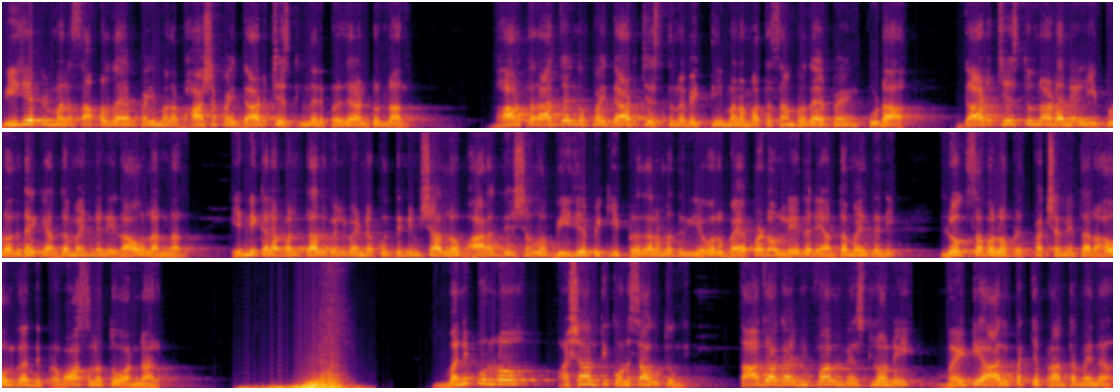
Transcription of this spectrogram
బీజేపీ మన సాంప్రదాయంపై మన భాషపై దాడి చేస్తుందని ప్రజలు అంటున్నారు. భారత రాజ్యాంగంపై దాడి చేస్తున్న వ్యక్తి మన మత సాంప్రదాయంపై కూడా దాడి చేస్తున్నాడని ఇప్పుడు అందరికీ అర్థమైందని రాహుల్ అన్నారు. ఎన్నికల ఫలితాలు వెలువడిన కొద్ది నిమిషాల్లో భారతదేశంలో బీజేపీకి ప్రధానమంత్రికి ఎవరు భయపడడం లేదని అర్థమైందని లోక్సభలో ప్రతిపక్ష నేత రాహుల్ గాంధీ ప్రవాసులతో అన్నారు. మణిపూర్లో అశాంతి కొనసాగుతుంది. తాజాగా ఇంఫాల్ వెస్ట్లోని మైటి ఆధిపత్య ప్రాంతమైన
